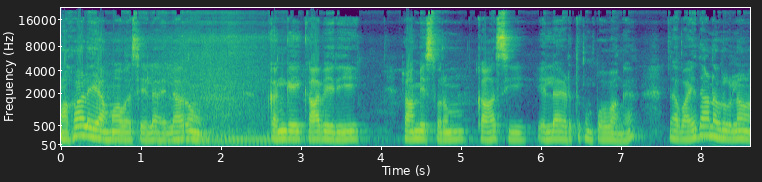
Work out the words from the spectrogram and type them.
மகாலய அமாவாசையில் எல்லாரும் கங்கை காவேரி ராமேஸ்வரம் காசி எல்லா இடத்துக்கும் போவாங்க. இந்த வயதானவர்கள்லாம்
